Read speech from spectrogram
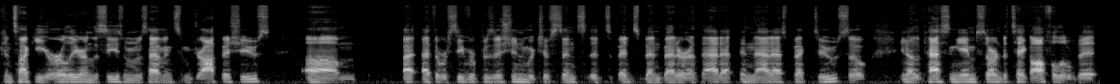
Kentucky earlier in the season was having some drop issues. Um, at, the receiver position, which have since it's it's been better at that in that aspect too. So you know the passing game starting to take off a little bit,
